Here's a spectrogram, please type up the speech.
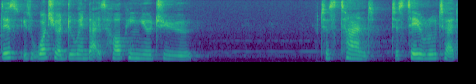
this is what you're doing that is helping you to to stand, to stay rooted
